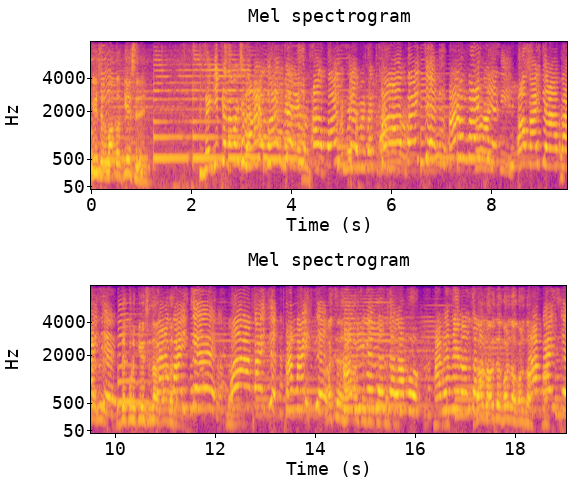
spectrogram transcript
কি মাথার কি হয়েছে? যে কিপটে জামাইয়ের সাথে আমার বাপ- দেখুন কি হয়েছে যা বলো যা। আচ্ছা, আমি আচ্ছা, বিমান আচ্ছা। চালাবো আমি বিমান চালাবো। যাও ওই যে ঘরে যাও। ঘরে যাও আপাইছে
